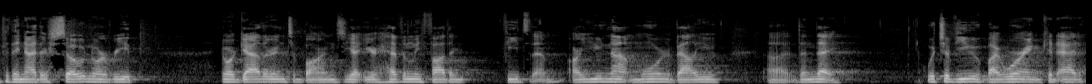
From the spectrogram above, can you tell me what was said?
for they neither sow nor reap nor gather into barns, yet your heavenly Father feeds them. Are you not more value uh, than they? Which of you, by worrying, could add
